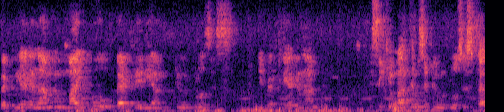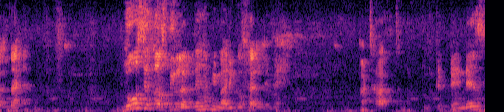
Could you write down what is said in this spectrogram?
बैक्टीरिया का नाम है माइकोबैक्टीरियम ट्यूबरक्लोसिस ये बैक्टीरिया का नाम है। इसी के माध्यम से ट्यूबरक्लोसिस फैलता है। दो से दस दिन लगते हैं बीमारी को फैलने में। अर्थात two ten days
